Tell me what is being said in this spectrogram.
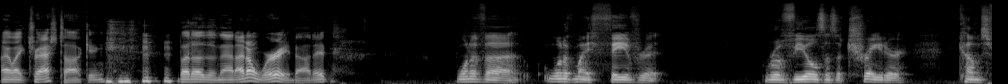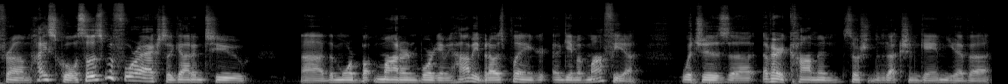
I like trash talking. but other than that, I don't worry about it. One of uh one of my favorite reveals as a traitor comes from high school. So this is before I actually got into uh, the more b- modern board gaming hobby, but I was playing a game of Mafia, which is uh, a very common social deduction game. You have a,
